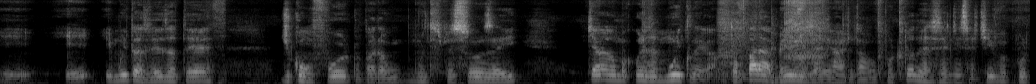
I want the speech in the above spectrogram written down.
e, e, e muitas vezes até de conforto para muitas pessoas aí, que é uma coisa muito legal. Então, parabéns aí, Rádio da por toda essa iniciativa, por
